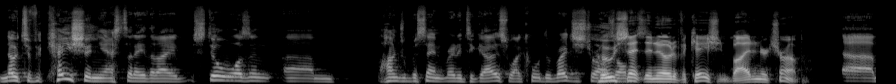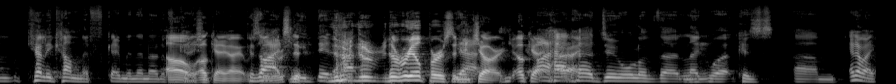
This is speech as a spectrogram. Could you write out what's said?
notification yesterday that I still wasn't um, 100% ready to go. So I called the registrar's Who office. sent the notification? Biden or Trump? um, Kelly Cunliffe gave me the notification. Oh, okay. All right. I actually the, did the, the, the real person Yeah. in charge. Okay. I had right. her do all of the Mhm. legwork because, um, anyway,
